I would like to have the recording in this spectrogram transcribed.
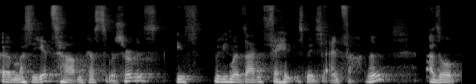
ähm, was sie jetzt haben, Customer Service, ist, würde ich mal sagen, verhältnismäßig einfach. Ne? Also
